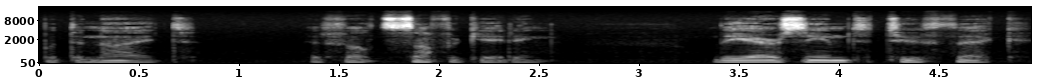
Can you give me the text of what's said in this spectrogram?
but the night, it felt suffocating. The air seemed too thick.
